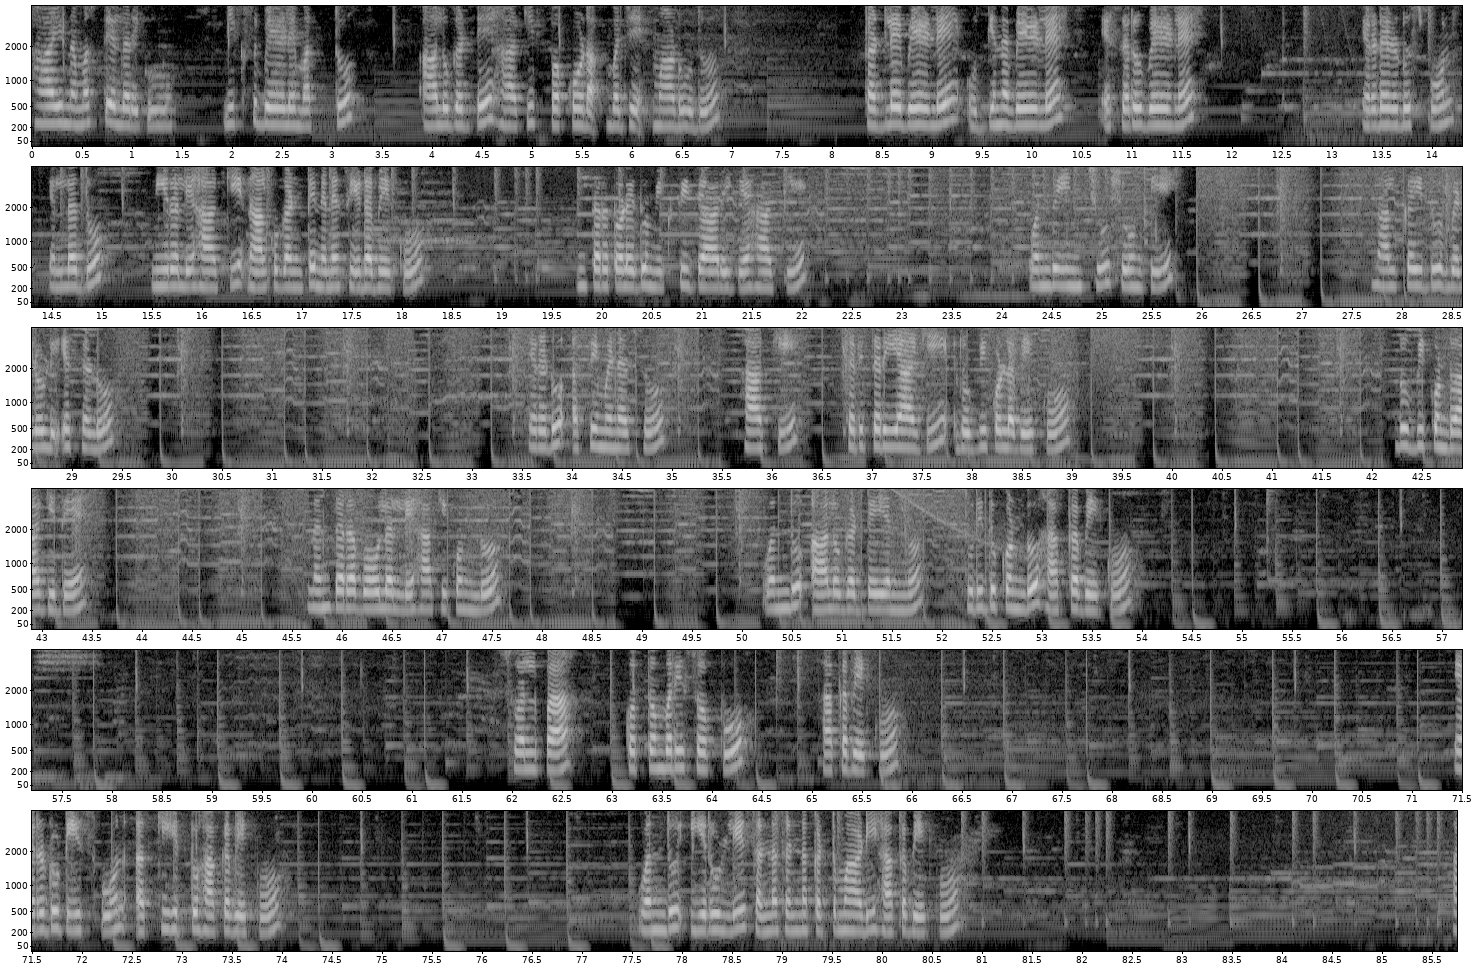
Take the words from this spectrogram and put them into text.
Hi, ನಮಸ್ತೆ ಎಲ್ಲರಿಗೂ. Mix ಬೇಳೆ ಮತ್ತು ಆಲೂಗಡ್ಡೆ ಹಾಕಿ ಪಕೋಡ ಬಜೆ ಮಾಡುವುದು. ಕಡಲೆಬೇಳೆ, ಉದ್ದಿನಬೇಳೆ, ಹೆಸರುಬೇಳೆ, ಎರಡೆರಡು ಸ್ಪೂನ್ ಎಲ್ಲದೂ ನೀರಲ್ಲಿ ಹಾಕಿ ನಾಲ್ಕು ಗಂಟೆ ನೆನೆಸಿ ಇಡಬೇಕು ನಂತರ ತೊಳೆದು ಮಿಕ್ಸಿ ಜಾರಿಗೆ ಹಾಕಿ ಒಂದು ಇಂಚು ಶುಂಠಿ, ನಾಲ್ಕೈದು ಬೆಳ್ಳುಳ್ಳಿ ಎಸಳು ಎರಡು ಹಸಿಮೆಣಸು ಹಾಕಿ ತರಿತರಿಯಾಗಿ ರುಬ್ಬಿಕೊಳ್ಳಬೇಕು. ರುಬ್ಬಿಕೊಂಡು ಆಗಿದೆ. ನಂತರ ಬೌಲಲ್ಲಿ ಹಾಕಿಕೊಂಡು ಒಂದು ಆಲೂಗಡ್ಡೆಯನ್ನು ತುರಿದುಕೊಂಡು ಹಾಕಬೇಕು. ಸ್ವಲ್ಪ ಕೊತ್ತಂಬರಿ ಸೊಪ್ಪು ಹಾಕಬೇಕು. ಎರಡು ಟೀ ಸ್ಪೂನ್ ಅಕ್ಕಿ ಹಿಟ್ಟು ಹಾಕಬೇಕು. ಒಂದು ಈರುಳ್ಳಿ ಸಣ್ಣ ಸಣ್ಣ ಕಟ್ ಮಾಡಿ ಹಾಕಬೇಕು.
